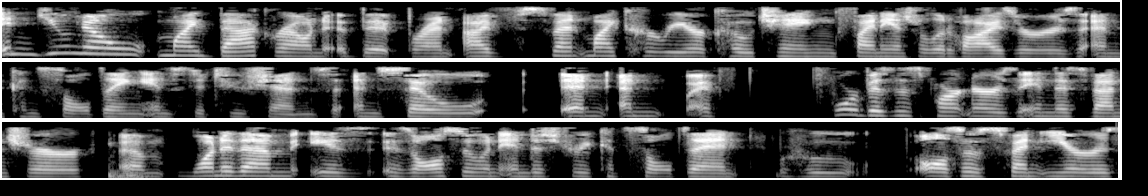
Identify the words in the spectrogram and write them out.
and you know my background a bit, Brent. I've spent my career coaching financial advisors and consulting institutions, and so and and I've four business partners in this venture. Mm-hmm. Um, one of them is is also an industry consultant who also spent years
